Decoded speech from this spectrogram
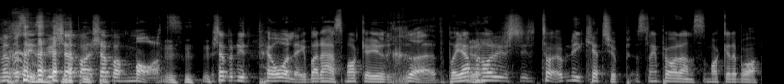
men precis. Vi köpa, köpa mat? Köpa nytt pålägg. Bara det här smakar ju röv. Bara, ja, men har du ta, ny ketchup? Släng på den smakar det bra.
